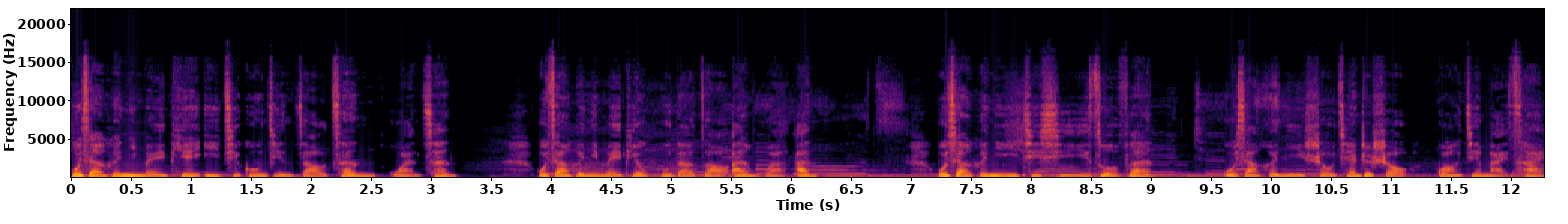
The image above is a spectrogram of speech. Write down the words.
我想和你每天一起共进早餐、晚餐。我想和你每天互道早安、晚安。我想和你一起洗衣做饭。我想和你手牵着手逛街买菜。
